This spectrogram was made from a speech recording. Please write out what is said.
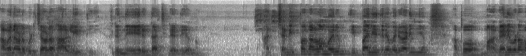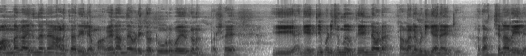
അവൻ അവിടെ പിടിച്ച അവിടെ ഹാളിലിരുത്തി അത് നേരിട്ട് അച്ഛന്റെ അടുത്ത് ചെന്നു. അച്ഛൻ ഇപ്പം കള്ളം വരും ഇപ്പം അനിയത്തിനെ പരിപാടി ചെയ്യാം. അപ്പോൾ മകൻ ഇവിടെ വന്ന കാര്യം തന്നെ ആൾക്കറിയില്ല മകൻ അന്ന് എവിടേക്കോ ടൂർ പോയേക്കണ്. പക്ഷേ ഈ അനിയത്തി പിടിച്ച് നിർത്തിയതിന്റെ അവിടെ കള്ളനെ പിടിക്കാനായിട്ട്. അത് അച്ഛനറിയില്ല.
